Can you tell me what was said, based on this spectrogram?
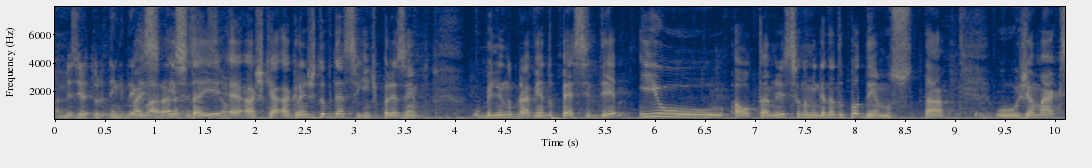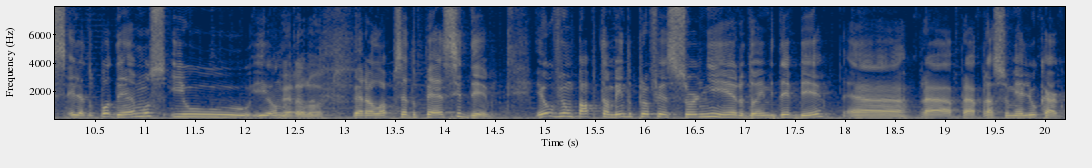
A mesa diretora tem que declarar Mas isso daí, é, acho que a, a grande dúvida é a seguinte, por exemplo, o Belino Bravinha é do PSD e o Altamir, se eu não me engano, é do Podemos, tá? O Jean Marques, ele é do Podemos e o... E eu, Vera Lopes. Vera Lopes é do PSD. Eu vi um papo também do professor Niero, do MDB, é, para assumir ali o cargo.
